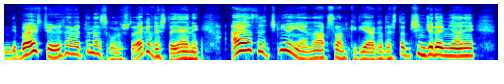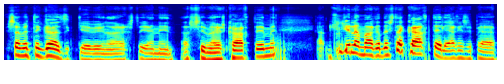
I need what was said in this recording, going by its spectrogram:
Barışço Hüsamettin nasıl konuştu? Arkadaşlar yani arasında düşünüyorsun yani ne yapsam ki? diye arkadaşlar. Düşüncelerim yani Hüsamettin Gazik gibi benim arkadaşlar yani nasıl söyleyeyim karakterimi yani düşüncelerim arkadaşlar karakterle arkadaşlar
